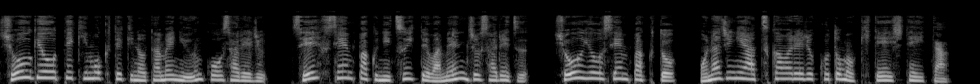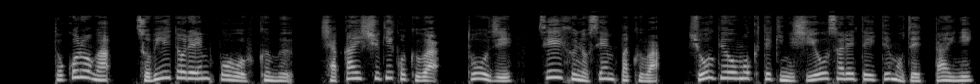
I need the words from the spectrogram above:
商業的目的のために運航される政府船舶については免除されず、商用船舶と同じに扱われることも規定していた。ところが、ソビエト連邦を含む社会主義国は、当時、政府の船舶は商業目的に使用されていても絶対に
